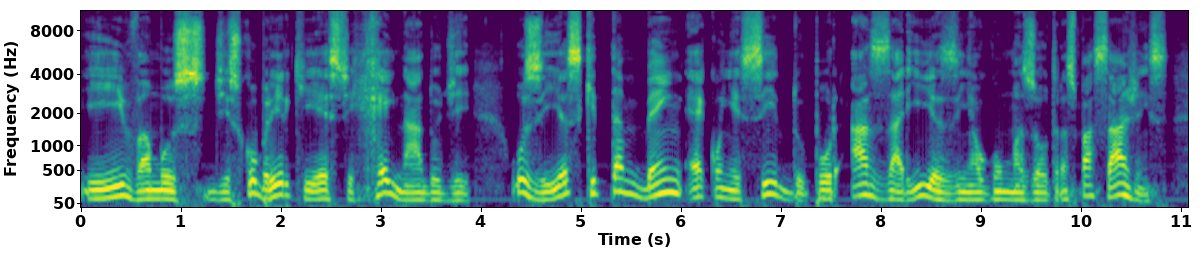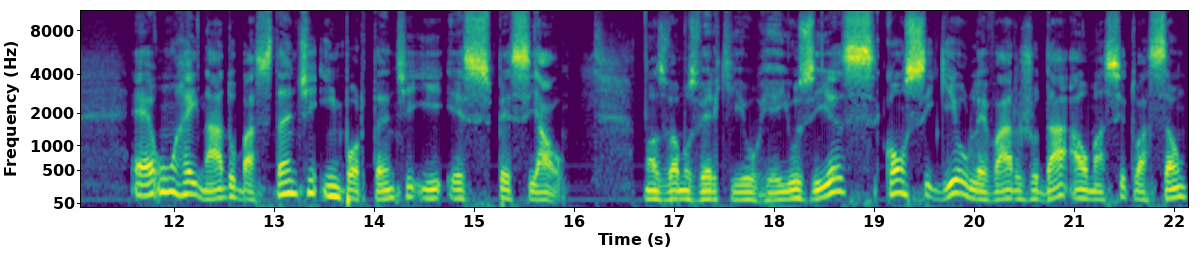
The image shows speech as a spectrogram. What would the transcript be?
E vamos descobrir que este reinado de Uzias, que também é conhecido por Azarias em algumas outras passagens, é um reinado bastante importante e especial nós vamos ver que o rei Uzias conseguiu levar Judá a uma situação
